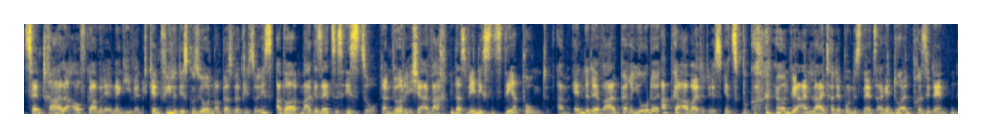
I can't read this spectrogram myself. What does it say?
zentrale Aufgabe der Energiewende. Ich kenne viele Diskussionen, ob das wirklich so ist, aber mal gesetzt, es ist so. Dann würde ich ja erwarten, dass wenigstens der Punkt am Ende der Wahlperiode abgearbeitet ist. Jetzt hören wir einen Leiter der Bundesnetzagentur, einen Präsidenten,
